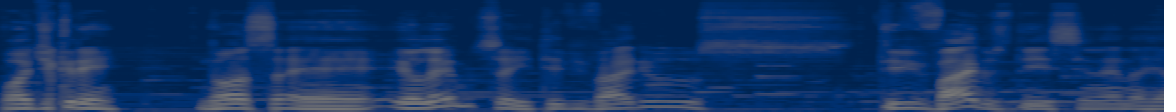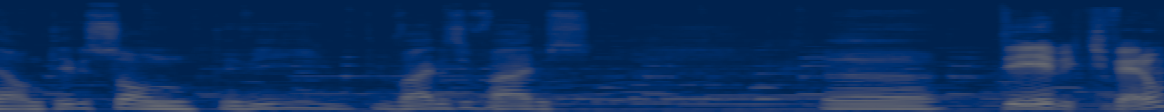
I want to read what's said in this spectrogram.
Pode crer. Nossa, é, eu lembro disso aí. Teve vários. Teve vários desse, né, na real. Não teve só um. Teve vários e vários. Ah, Teve, tiveram,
